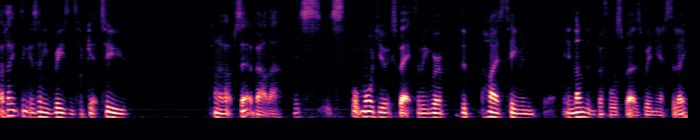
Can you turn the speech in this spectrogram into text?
I don't think there's any reason to get too kind of upset about that. It's it's what more do you expect? I mean, we're the highest team in in London before Spurs win yesterday.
